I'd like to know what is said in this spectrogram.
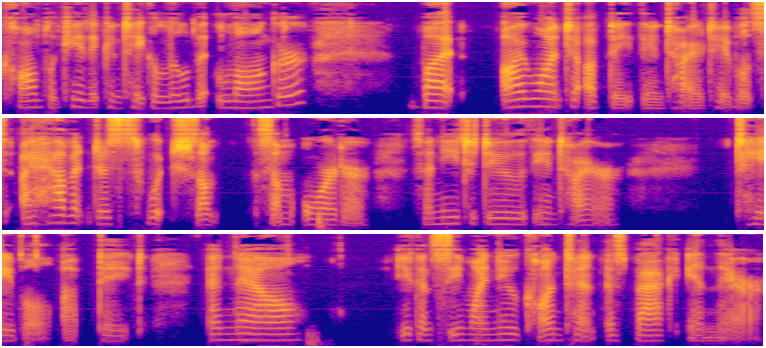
complicated, it can take a little bit longer, but I want to update the entire table. It's, I haven't just switched some, some order, so I need to do the entire table update. And now you can see my new content is back in there.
